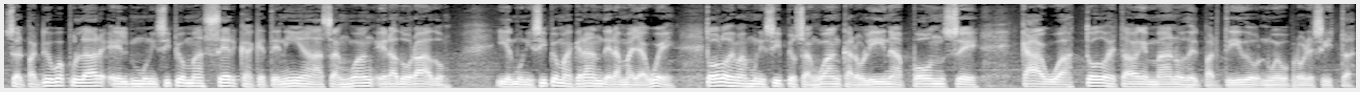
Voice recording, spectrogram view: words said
O sea, el Partido Popular, el municipio más cerca que tenía a San Juan era Dorado y el municipio más grande era Mayagüez. Todos los demás municipios, San Juan, Carolina, Ponce, Caguas, todos estaban en manos del Partido Nuevo Progresista.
